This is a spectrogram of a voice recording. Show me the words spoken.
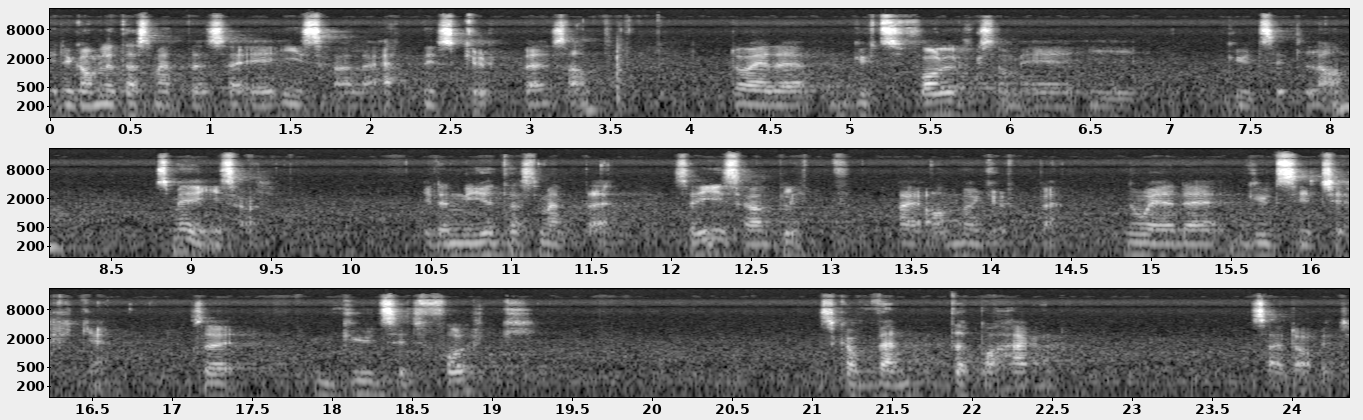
I Det gamle testamentet så er Israel en etnisk gruppe. sant? Da er det Guds folk som er i Guds land, som er i Israel. I Det nye testamentet så er Israel blitt ei anna gruppe. Nå er det Guds kirke. Så Guds folk skal vente på Herren, sier David.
